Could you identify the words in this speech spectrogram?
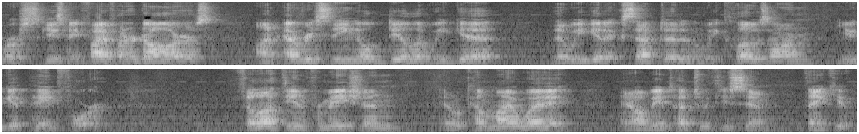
or excuse me, $500 on every single deal that we get that we get accepted and we close on, you get paid for. Fill out the information, it'll come my way, and I'll be in touch with you soon. Thank you.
